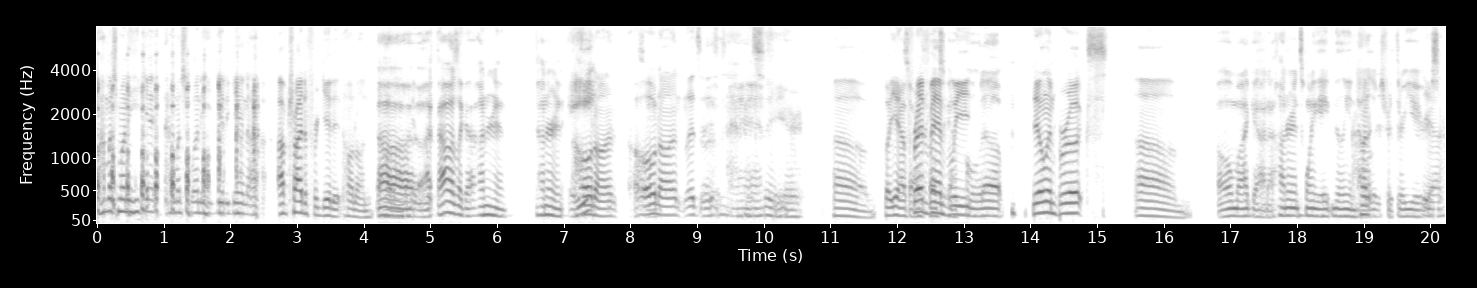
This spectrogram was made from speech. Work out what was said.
how much money he get? How much money he get again? I, have tried to forget it. Hold on. Uh, Hold on. I thought it was like a hundred and hundred and eight. Hold on. Hold on. Let's, let's, let's see here. Um, but yeah, Sorry, Fred VanVleet, up. Dillon Brooks. Um, oh my God, 128 million dollars for three years. Yeah.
